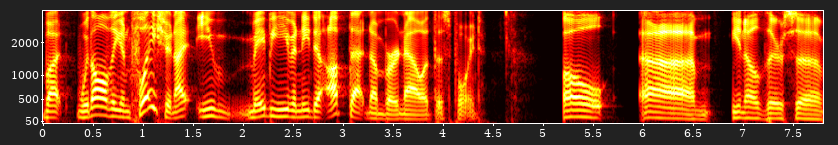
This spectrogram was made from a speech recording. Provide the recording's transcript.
But with all the inflation, I you maybe even need to up that number now at this point. Oh, um, you know, there's a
